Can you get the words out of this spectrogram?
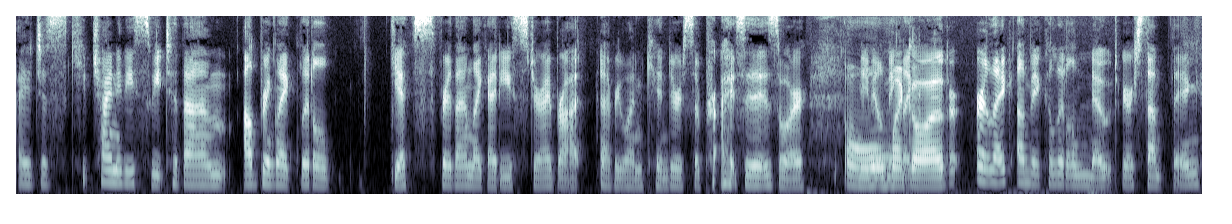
I just keep trying to be sweet to them. I'll bring like little gifts for them. Like at Easter, I brought everyone Kinder surprises, or maybe Oh I'll make my like, God. or, or like I'll make a little note or something.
